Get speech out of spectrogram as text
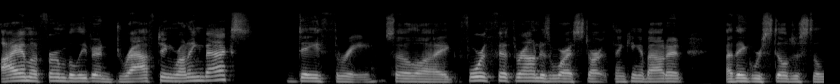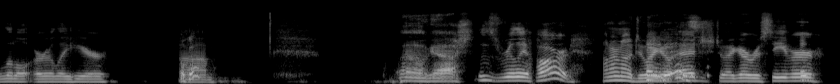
I am a firm believer in drafting running backs day three. So like fourth, fifth round is where I start thinking about it. I think we're still just a little early here. Okay. Um, oh gosh, this is really hard. I don't know. Do I It go is. edge? Do I go receiver?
